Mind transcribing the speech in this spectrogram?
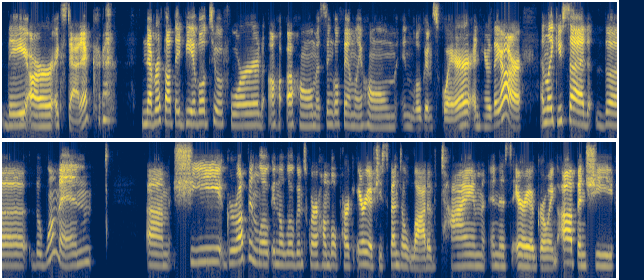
they are ecstatic. Never thought they'd be able to afford a, a home, a single family home in Logan Square, and here they are. And like you said, the the woman um, she grew up in Lo- in the Logan Square Humboldt Park area. She spent a lot of time in this area growing up, and she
